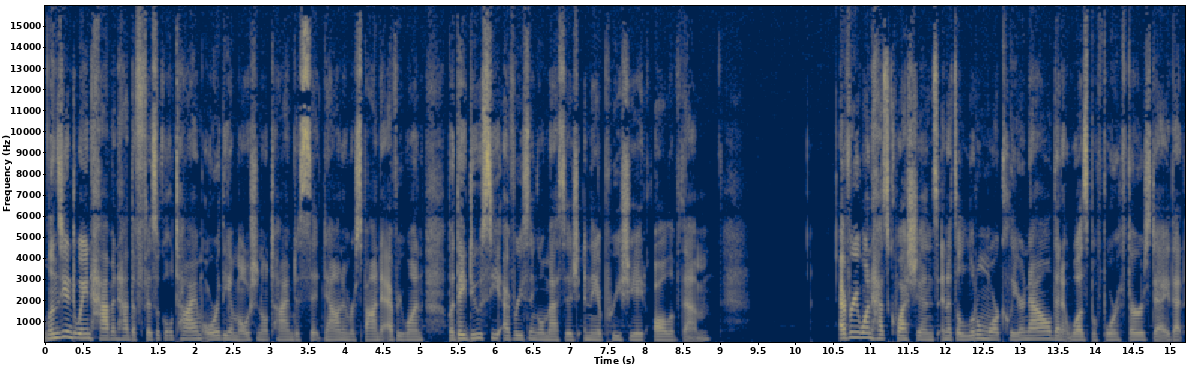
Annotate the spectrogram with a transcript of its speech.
Lindsay and Dwayne haven't had the physical time or the emotional time to sit down and respond to everyone, but they do see every single message and they appreciate all of them. Everyone has questions, and it's a little more clear now than it was before Thursday that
